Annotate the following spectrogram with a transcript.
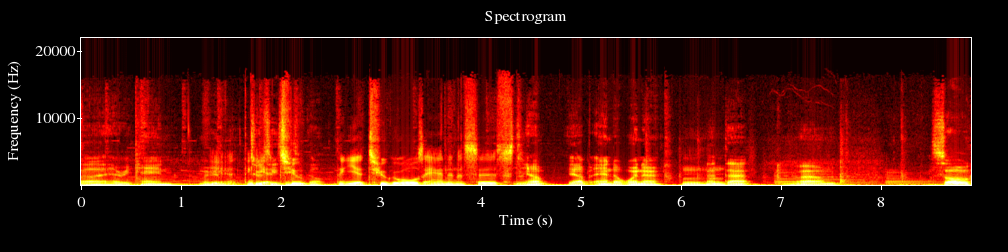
uh, Harry Kane. Maybe Yeah, I think two he had two. ago. I think he had two goals and an assist. Yep, yep, and a winner Mhm. at that. Um, so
